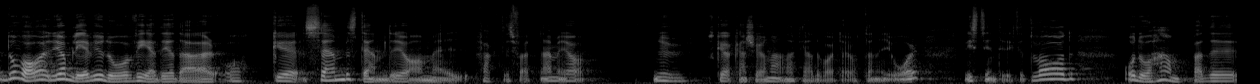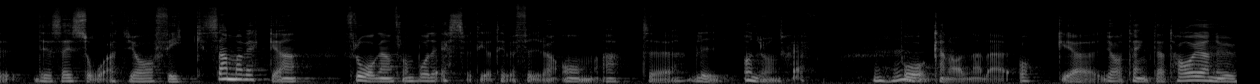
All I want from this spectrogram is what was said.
då var, jag blev ju då VD där och eh, sen bestämde jag mig faktiskt för att nej men jag, nu ska jag kanske göra något annat. Jag hade varit där 8-9 år, visste inte riktigt vad. Och då hampade det sig så att jag fick samma vecka frågan från både SVT och TV4 om att eh, bli underhållningschef mm -hmm. på kanalerna där. Och jag, jag tänkte att har jag nu,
